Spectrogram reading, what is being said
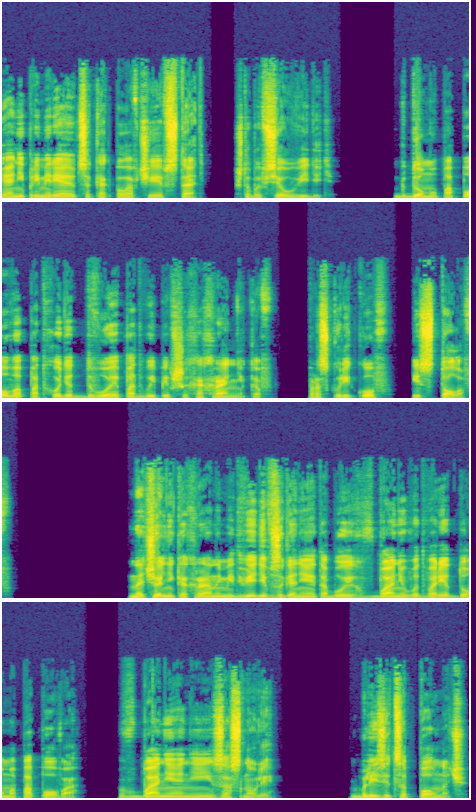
И они примеряются, как половчее встать, чтобы все увидеть. К дому Попова подходят двое подвыпивших охранников — Проскуряков и Столов. Начальник охраны Медведев загоняет обоих в баню во дворе дома Попова. В бане они и заснули. Близится полночь.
